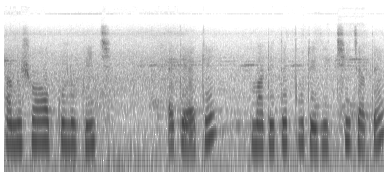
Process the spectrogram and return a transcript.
আমি সবগুলো বীজ একে একে মাটিতে পুঁতে দিচ্ছি যাতে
